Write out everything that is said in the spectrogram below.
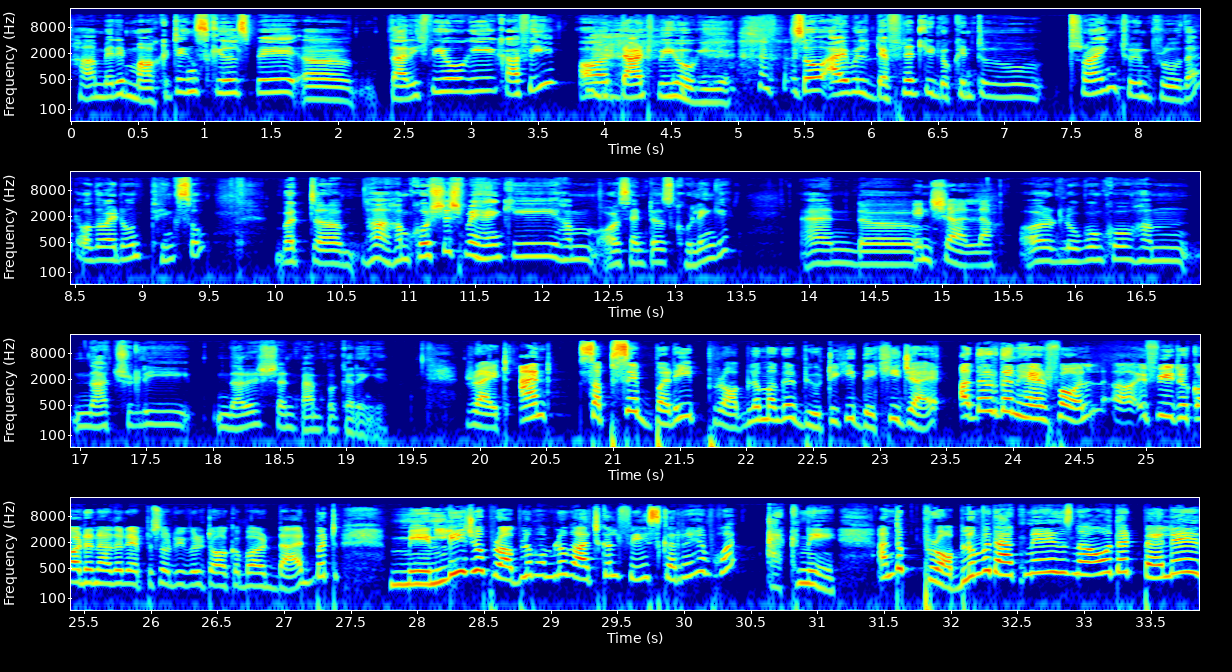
हाँ मेरे marketing skills पे तारीफ़ भी होगी काफ़ी और डांट भी होगी है so I will definitely look into trying to improve that all I don't think so but हाँ हम कोशिश में हैं कि हम और सेंटर्स खोलेंगे एंड इनशाला और लोगों को हम नेचुरली नरिश एंड पैम्पर करेंगे। राइट एंड सबसे बड़ी प्रॉब्लम अगर ब्यूटी की देखी जाए other than hair fall if you record another episode we will talk about that but mainly जो प्रॉब्लम हम लोग आजकल फेस कर रहे हैं, वो acne and the problem with acne is now that पहले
